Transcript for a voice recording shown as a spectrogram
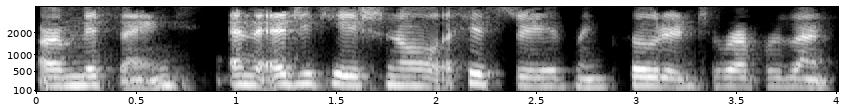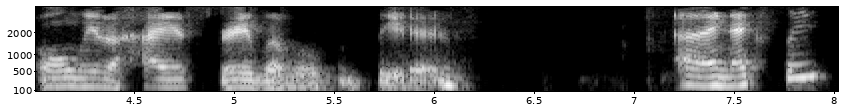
are missing, and the educational history has been coded to represent only the highest grade level completed. Uh, next, please.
